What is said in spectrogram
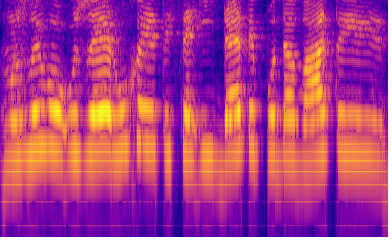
Можливо, уже рухаєтеся і йдете подавати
